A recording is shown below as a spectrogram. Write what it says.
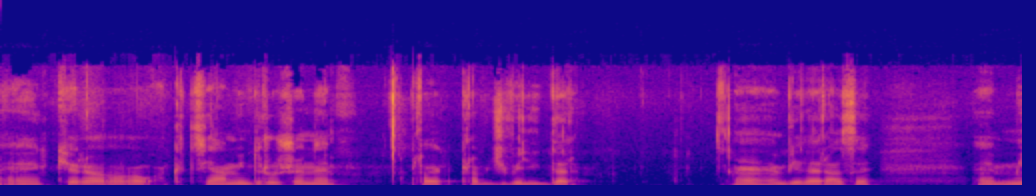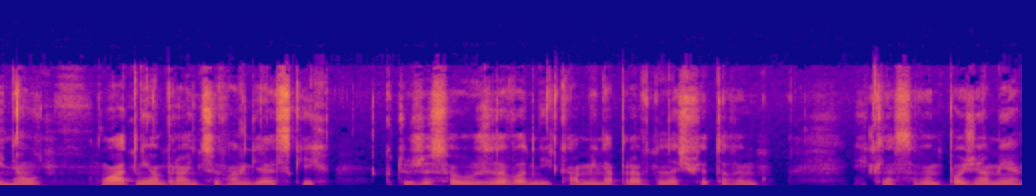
E, Kierował akcjami drużyny, to jak prawdziwy lider. E, Wiele razy e, minął ładnie obrońców angielskich, którzy są już zawodnikami naprawdę na światowym i klasowym poziomie.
